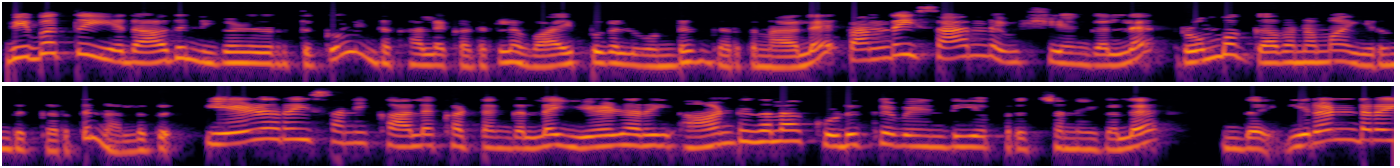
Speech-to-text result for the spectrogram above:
விபத்து ஏதாவது நிகழ்றதுக்கும் இந்த காலகட்டத்தில் வாய்ப்புகள் உண்டுங்கிறதுனால தந்தை சார்ந்த விஷயம் விஷயங்கள்ல ரொம்ப கவனமா இருந்துக்கிறது நல்லது. ஏழரை சனி காலகட்டங்கள்ல ஏழரை ஆண்டுகளா கொடுக்க வேண்டிய பிரச்சனைகளை இந்த இரண்டரை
